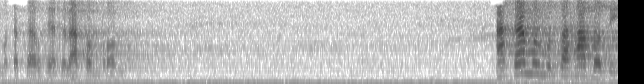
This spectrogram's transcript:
maka seharusnya adalah kompromi. Akamul mustahabati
